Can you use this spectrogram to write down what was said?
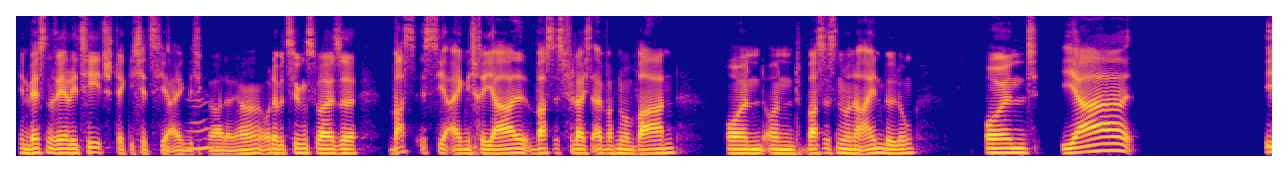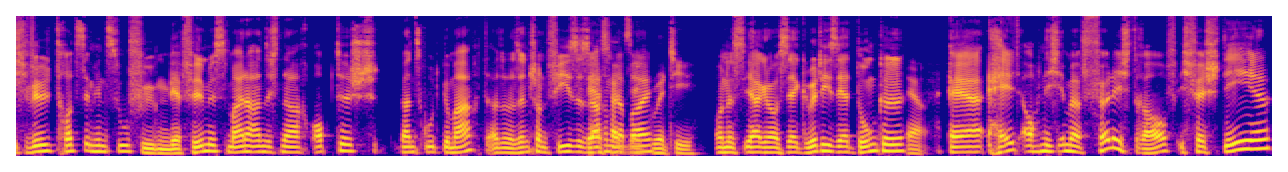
in wessen Realität stecke ich jetzt hier eigentlich Ja. gerade, ja? Oder beziehungsweise, was ist hier eigentlich real, was ist vielleicht einfach nur Wahn und, und was ist nur eine Einbildung. Und ja, ich will trotzdem hinzufügen, der Film ist meiner Ansicht nach optisch ganz gut gemacht. Also da sind schon fiese Der Sachen ist halt dabei. sehr gritty. Und es, ja, genau, sehr gritty, sehr dunkel. Ja. Er hält auch nicht immer völlig drauf. Ich verstehe,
